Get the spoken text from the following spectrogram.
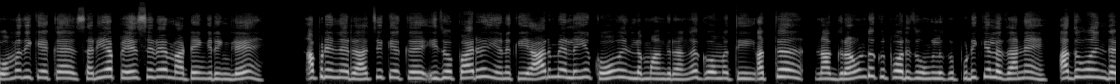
கோமதி கேட்க சரியா பேசவே மாட்டேங்கிறீங்களே? அப்படின்னு ராஜு கேக்க இதோ பாரு எனக்கு யார் மேலயும் கோவம் இல்லமாங்கிறாங்க கோமதி. அத்தை நான் கிரவுண்டுக்கு போறது உங்களுக்கு பிடிக்கல தானே? அதுவும் இந்த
